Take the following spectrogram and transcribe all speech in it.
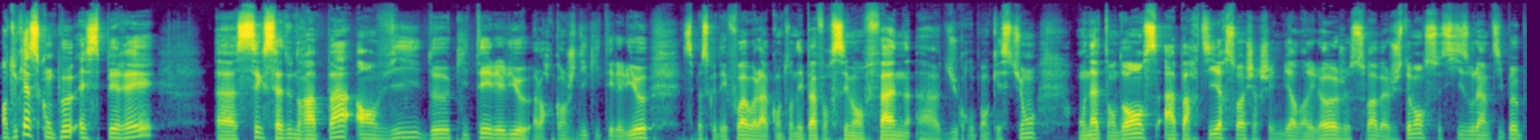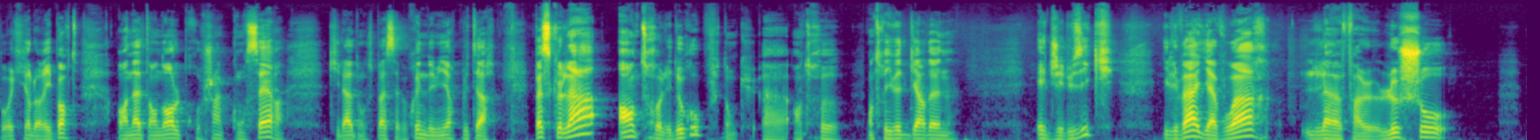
En tout cas, ce qu'on peut espérer, euh, c'est que ça donnera pas envie de quitter les lieux. Alors quand je dis quitter les lieux, c'est parce que des fois, voilà, quand on n'est pas forcément fan euh, du groupe en question, on a tendance à partir, soit chercher une bière dans les loges, soit bah, justement se s'isoler un petit peu pour écrire le report en attendant le prochain concert qui là donc se passe à peu près une demi-heure plus tard. Parce que là, entre les deux groupes, donc euh, entre, entre Yvette Garden et Jelusic, il va y avoir le show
